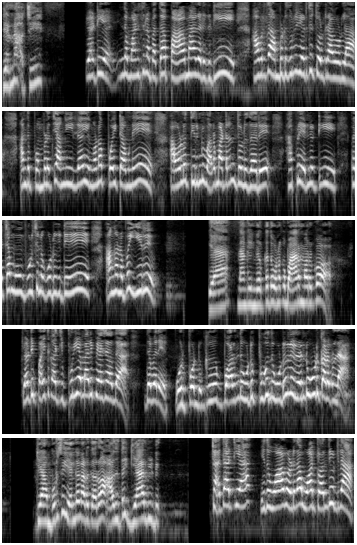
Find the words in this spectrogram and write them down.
என்ன ஆச்சு? ஏடி இந்த மனுஷனை பார்த்தா பாவமா கிடைக்கடி. அவர் தான் ஐம்பது தூரம் எடுத்து சொல்றாருல. அந்த பொம்பளைக்கு அங்கே இல்லை எங்கனா போயிட்டாமனே அவளும் திரும்பி வரமாட்டேன்னு சொல்லுதாரு அப்படி என்ன டீ பேசாம உன் புருஷனை கொடுக்கிட்டு அங்கே போய் இரு. ஏன்? நாங்க இங்க இருக்கிறது உனக்கு பாரமா இருக்கோ? ஏடி பைத்து காய்ச்சி புரிய மாதிரி பேசாத. இந்த மாதிரி ஒரு பொண்ணுக்கு பிறந்து விடு புகுந்து விடு ரெண்டு வீடு கிடக்கல என் புருஷன் எங்க கிடக்காரோ அதுதான் என் வீடு. சதாட்டியா இது உன் வீடு தான் உன் வந்துட்டு தான்.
